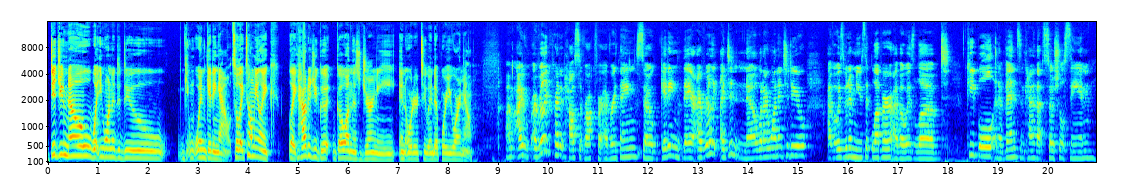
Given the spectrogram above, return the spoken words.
Did you know what you wanted to do when getting out? So, like, tell me, like, like how did you go, go on this journey in order to end up where you are now? Um, I, I really credit House of Rock for everything. So getting there, I really I didn't know what I wanted to do. I've always been a music lover. I've always loved people and events and kind of that social scene.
